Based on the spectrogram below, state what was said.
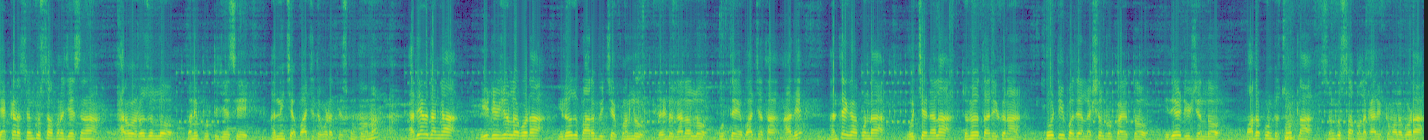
ఎక్కడ శంకుస్థాపన చేసినా అరవై రోజుల్లో పని పూర్తి చేసి అందించే బాధ్యత కూడా తీసుకుంటూ ఉన్నాం. అదేవిధంగా ఈ డివిజన్లో కూడా ఈరోజు ప్రారంభించే పనులు రెండు నెలల్లో పూర్తయ్యే బాధ్యత నాదే. అంతేకాకుండా వచ్చే నెల తొమ్మిదో తారీఖున కోటి పదిహేను లక్షల రూపాయలతో ఇదే డివిజన్లో పదకొండు చోట్ల శంకుస్థాపన కార్యక్రమాలు కూడా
